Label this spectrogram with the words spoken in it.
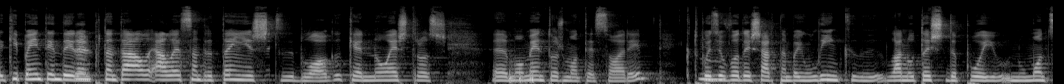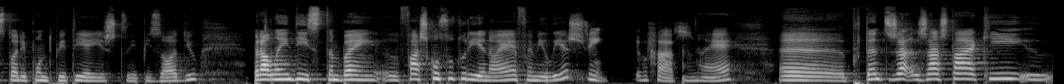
aqui para entenderem, é. portanto, a Alessandra tem este blog que é Noestros Momentos Montessori, que depois uhum. eu vou deixar também o link lá no texto de apoio no montestory.pt a este episódio. Para além disso, também eh, faz consultoria, não é? Famílias? Sim, eu faço. Não é? Uh, portanto, já, já está aqui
